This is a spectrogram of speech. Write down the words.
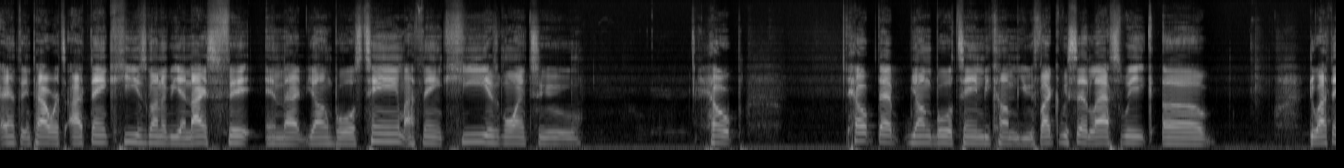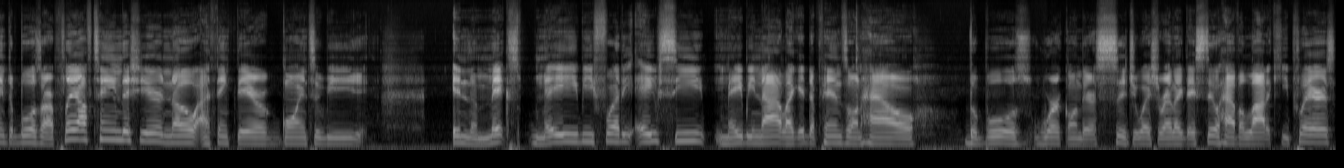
Anthony Powers, I think he's going to be a nice fit in that young Bulls team. I think he is going to help help that young Bull team become youth. Like we said last week, uh, Do I think the Bulls are a playoff team this year? No, I think they're going to be in the mix maybe for the seed, maybe not. Like it depends on how the Bulls work on their situation, right? Like they still have a lot of key players.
